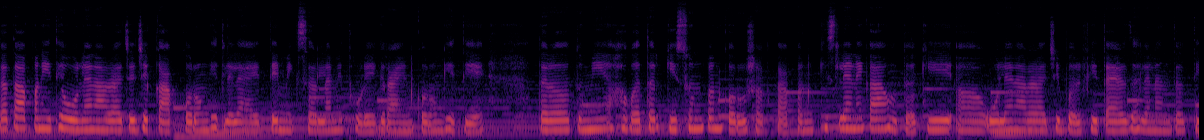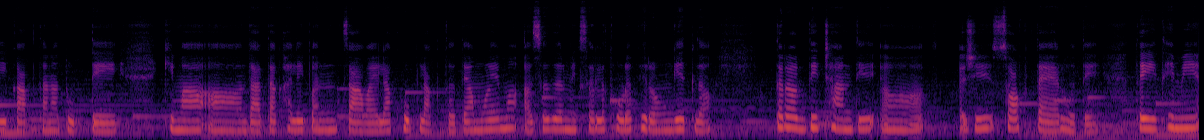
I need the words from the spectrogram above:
तर आता आपण इथे ओल्या नारळाचे जे काप करून घेतलेले आहेत ते मिक्सरला मी थोडे ग्राइंड करून घेते तर तुम्ही हवं तर किसून पण करू शकता पण किसल्याने काय होतं की ओल्या नारळाची बर्फी तयार झाल्यानंतर ती कापताना तुटते किंवा दाताखाली पण चावायला खूप लागतं. त्यामुळे मग असं जर मिक्सरला थोडं फिरवून घेतलं तर अगदी छान ती अशी सॉफ्ट तयार होते. तर इथे मी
